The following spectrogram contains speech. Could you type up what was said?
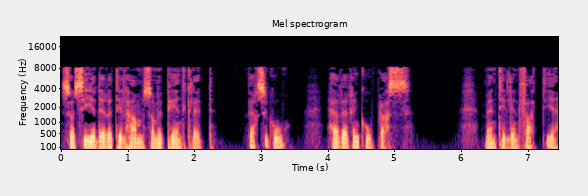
Så sier dere til ham som er pent kledd, vær så god, her er en god plass. Men til den fattige,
